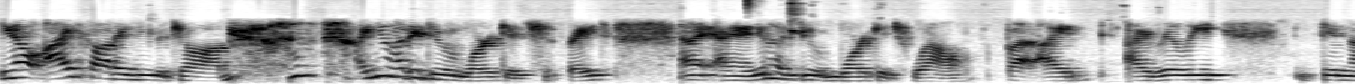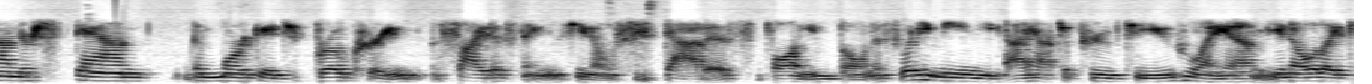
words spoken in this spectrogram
You know, I thought I knew the job. I knew how to do a mortgage, right? And I, I knew how to do a mortgage well. But I, I really didn't understand the mortgage brokering side of things, you know, status, volume bonus. What do you mean I have to prove to you who I am? You know, like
